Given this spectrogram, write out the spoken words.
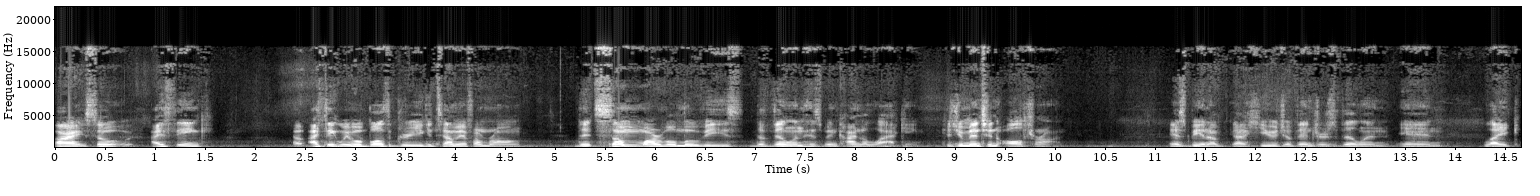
All right, so I think I think we will both agree. You can tell me if I'm wrong. That some Marvel movies, the villain has been kind of lacking. Because you mentioned Ultron as being a, a huge Avengers villain, and like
